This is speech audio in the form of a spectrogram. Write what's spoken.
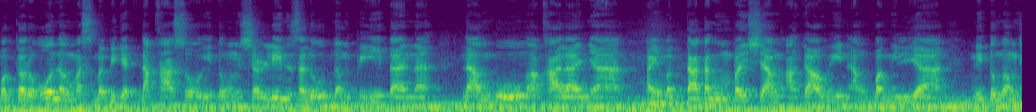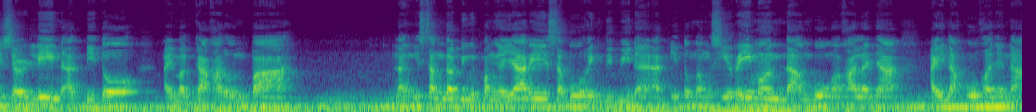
magkaroon ng mas mabigat na kaso itong Sherlyn sa loob ng piitan na, na ang buong akala niya ay magtatagumpay siyang agawin ang pamilya nitong ngang si Sherlyn at dito ay magkakaroon pa ng isang gabing pangyayari sa buhay ni Divina at itong ang si Raymond na ang buong akala niya ay nakuha niya na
